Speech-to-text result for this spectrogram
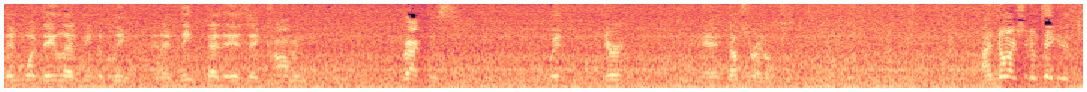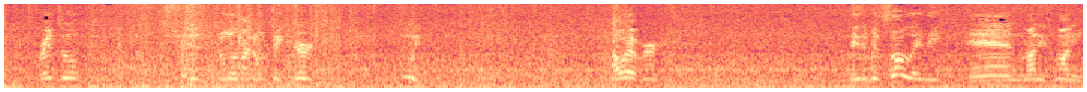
than what they led me to believe. And I think that is a common practice with dirt and dumpster rentals. I know I should have taken this rental. I just told them I don't take dirt. Ooh. However, things have been slow lately, and money's money.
